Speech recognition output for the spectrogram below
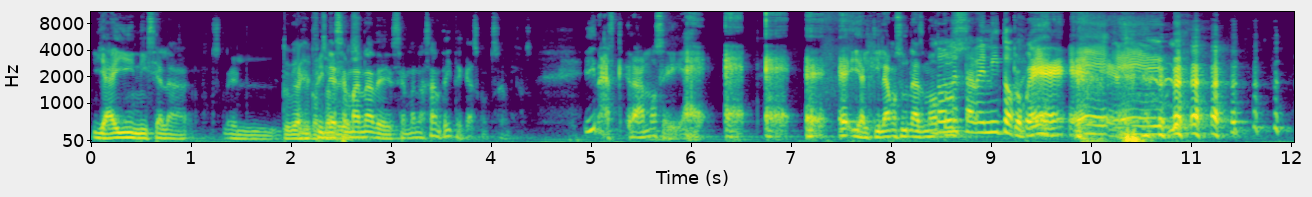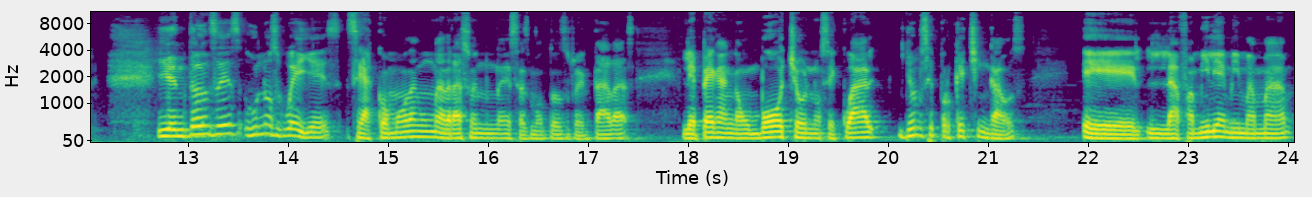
Y ahí inicia la, el, Tu viaje el con fin de semana de Semana Santa y te quedas con tus amigos. Y nos quedamos y, eh, eh, eh, eh, eh, y alquilamos unas motos. ¿Dónde está Benito? Como, Eh, eh, eh. Y entonces unos güeyes se acomodan un madrazo en una de esas motos rentadas, le pegan a un bocho, no sé cuál. Yo no sé por qué chingados. eh, la familia de mi mamá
